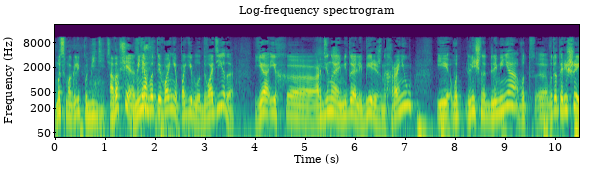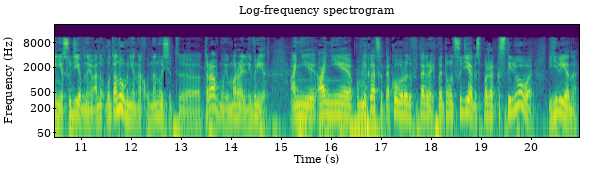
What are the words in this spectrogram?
мы смогли победить. А вообще, у меня в этой войне погибло два деда, я их э, ордена и медали бережно храню. И вот лично для меня вот, э, вот это решение судебное, оно, вот оно мне наносит э, травму и моральный вред, а не, а не публикация такого рода фотографий. Поэтому вот судья госпожа Костылева Елена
